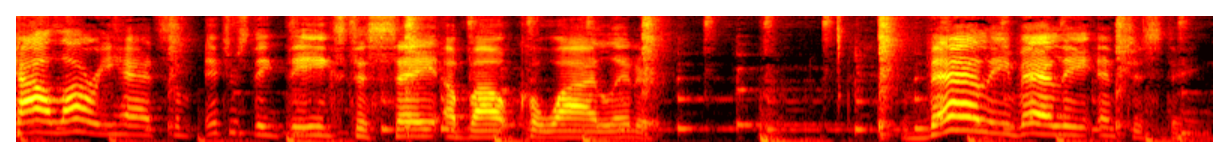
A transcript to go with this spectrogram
Kyle Lowry had some interesting things to say about Kawhi Leonard. Very, very interesting.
